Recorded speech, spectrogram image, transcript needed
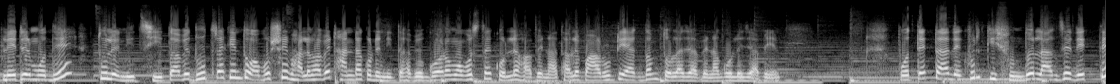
প্লেটের মধ্যে তুলে নিচ্ছি। তবে দুধটা কিন্তু অবশ্যই ভালোভাবে ঠান্ডা করে নিতে হবে। গরম অবস্থায় করলে হবে না। তাহলে পাউরুটি একদম তোলা যাবে না, গলে যাবে। প্রত্যেকটা দেখুন কি সুন্দর লাগছে দেখতে।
